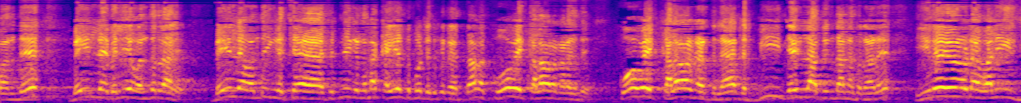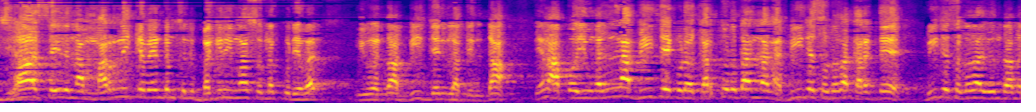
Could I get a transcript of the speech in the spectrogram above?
வந்து வெயில வெளியே வந்துடுறாரு. பெயில்ல வந்து இங்க சிட்னிகள்ல கையெழுத்து போட்டு இருக்கிறதால கோவை கலவரம் நடக்குது. கோவை கலவர நேரத்துல இந்த பி ஜெயலலிதா தான் சொன்னாரு இறைவனோட வழியில் ஜிஹாஸ் செய்து நாம் மரணிக்க வேண்டும் சொல்லி பகிரிமா சொல்லக்கூடியவர் இவர் தான் பிஜேபி அப்படின்னு தான். ஏன்னா அப்போ இவங்க எல்லாம் பிஜே கூட கருத்தோட தான் இருந்தாங்க. பிஜே சொல்றதா கரெக்ட் பிஜே சொல்றதா இருந்தாங்க.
